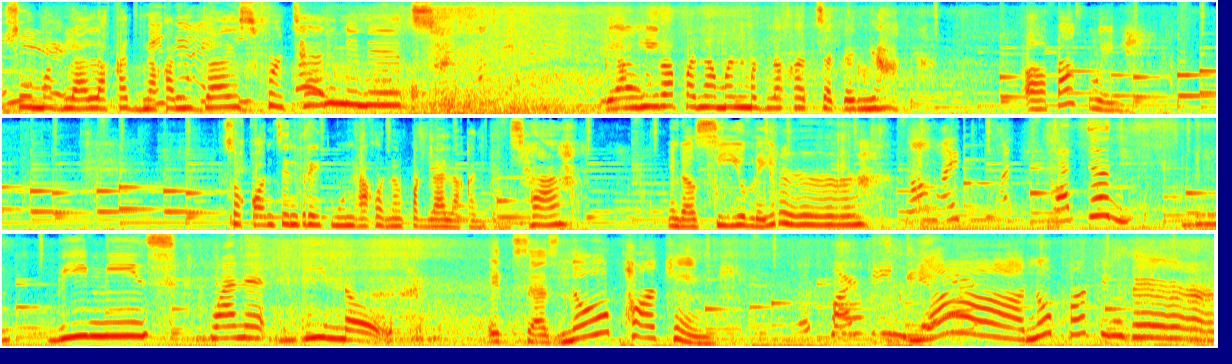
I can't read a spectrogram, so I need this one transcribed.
So maglalakad na kami guys for 10 minutes. Eh, ang hirap pa naman maglakad sa kanya uh, pathway. So concentrate muna ako ng paglalakad guys ha. And I'll see you later. Mom, I, what, what did B means it B no. It says no parking. No parking. Yeah, no parking there.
